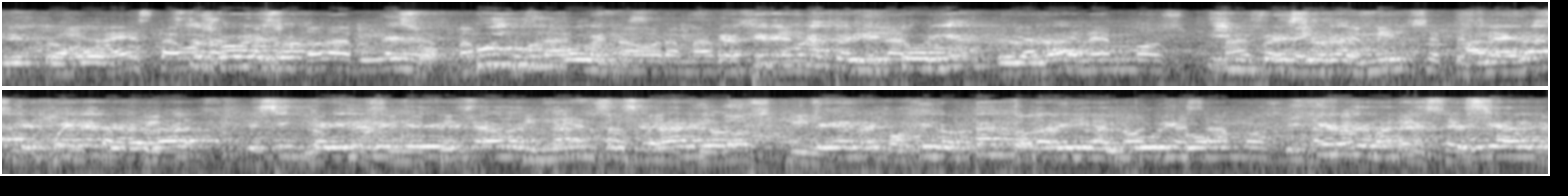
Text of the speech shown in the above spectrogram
de. A esta Estos hora, jóvenes son todavía eso, muy, muy jóvenes, una hora más pero tienen una trayectoria, de Ya verdad, de impresionante. 20.750 A la edad que tienen, de verdad, es increíble que hayan estado en tantos 522 escenarios y kilos. que hayan recogido tanto cariño Todavía del no público. Y quiero de manera especial de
